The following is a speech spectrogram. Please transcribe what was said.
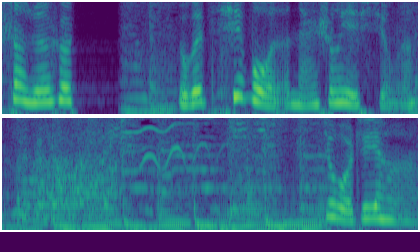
上学的时候，有个欺负我的男生也行啊。就我这样啊，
